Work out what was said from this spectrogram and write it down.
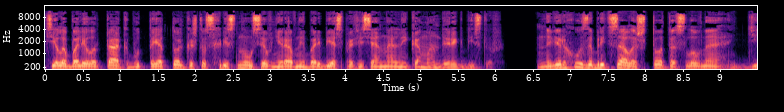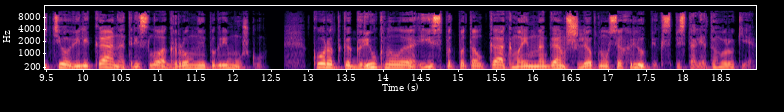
тело болело так, будто я только что схлестнулся в неравной борьбе с профессиональной командой регбистов. Наверху забрецало что-то, словно дитё великана трясло огромную погремушку. Коротко грюкнуло, и из-под потолка к моим ногам шлепнулся хлюпик с пистолетом в руке.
